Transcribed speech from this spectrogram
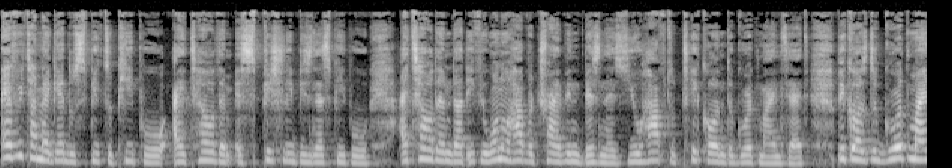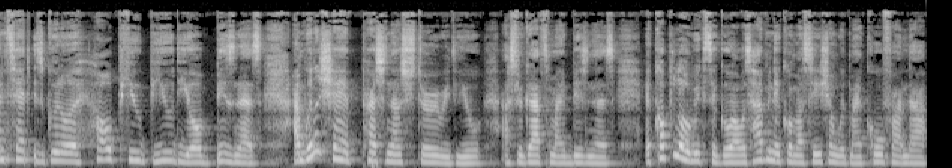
every time I get to speak to people, I tell them, especially business people, I tell them that if you want to have a thriving business, you have to take on the growth mindset because the growth mindset is going to help you build your business. I'm going to share a personal story with you as regards my business. A couple of weeks ago, I was having a conversation with my co founder.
